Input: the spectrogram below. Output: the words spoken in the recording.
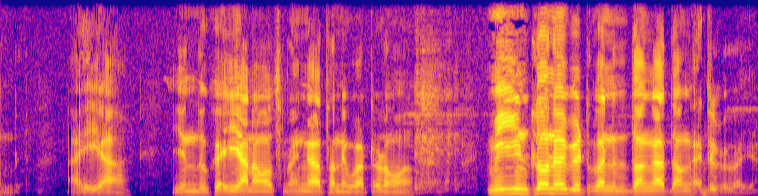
ఉంది. అయ్యా ఎందుకయ్యా అనవసరంగా అతన్ని కొట్టడం? మీ ఇంట్లోనే పెట్టుకొని దొంగ దొంగ అయ్యా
